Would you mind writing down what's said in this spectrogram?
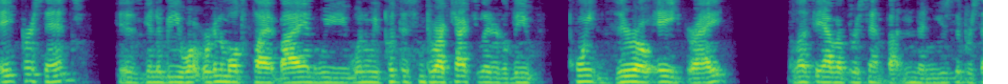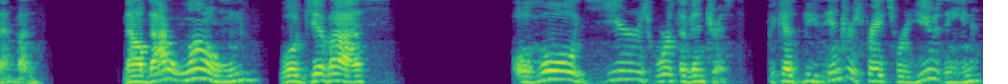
8% is going to be what we're going to multiply it by. And we, when we put this into our calculator, it'll be 0.08, right? Unless you have a percent button, then use the percent button. Now that alone will give us a whole year's worth of interest because these interest rates we're using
